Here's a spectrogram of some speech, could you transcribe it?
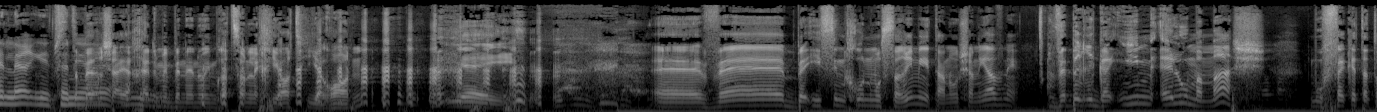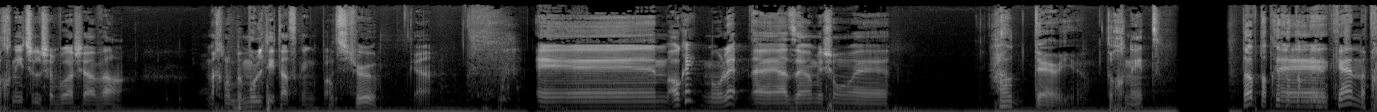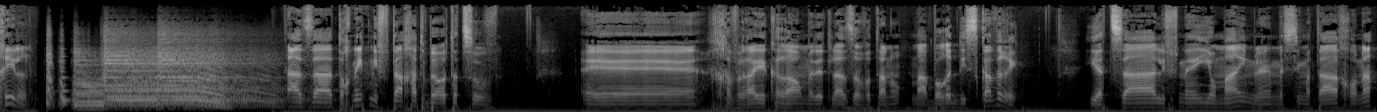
אלרגית, אני... מסתבר שהיחד מבינינו עם רצון לחיות ירון. ייי. אה, ובאי סנכרון מוסרי מאיתנו שני אבני. וברגעים אלו ממש מופקת התוכנית של שבוע שעבר. אנחנו ב multitasking פה. It's true. כן. אה, אוקיי, מעולה. אה, אז היום יש לנו אה, How dare you. תוכנית. טוב, תתחיל את אה, התוכנית. כן, נתחיל. אז התוכנית נפתחת באות עצוב. חברה יקרה עומדת לעזוב אותנו, מעבורת דיסקאברי. יצאה לפני יומיים למשימתה האחרונה.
